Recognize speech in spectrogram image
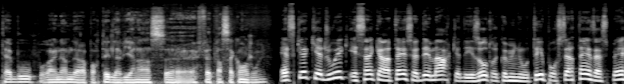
tabou pour un homme de rapporter de la violence faite par sa conjointe. Est-ce que Kedgewick et Saint-Quentin se démarquent des autres communautés? Pour certains aspects?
